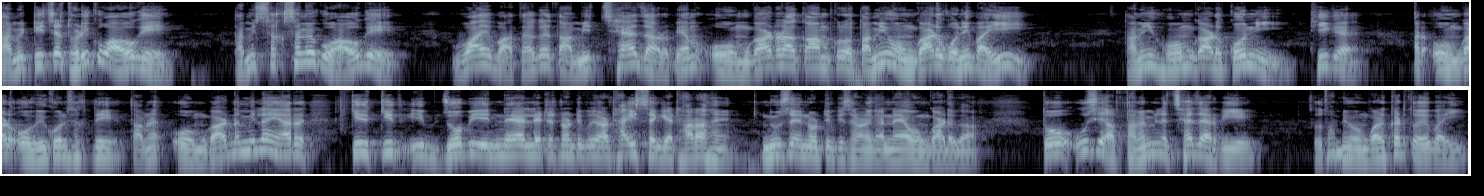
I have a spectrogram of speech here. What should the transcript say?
तामी टीचर थोड़ी को आओगे तामी सक्षम को आओगे। वाह बात है अगर तामी छः हज़ार रुपये हम होमगार्ड वाला काम करो तमी होम गार्ड को नहीं भाई। तमी होम गार्ड को नहीं ठीक है? और होम गार्ड वो भी कौन सकते? तो हमने होमगार्ड मिला यार कि, कि जो भी नया लेटेस्ट नोटिफिकेशन अट्ठाईस से अठारह हैं न्यू से नोटिफिकेशन का नया होम गार्ड का। तो उस से हमें मिले छः हज़ार रुपये तो हमें होमगार्ड तो है भाई,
